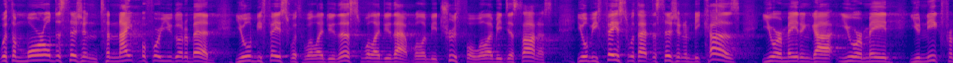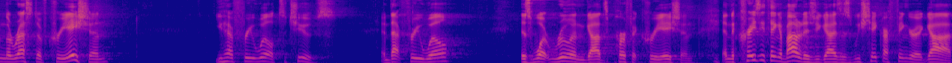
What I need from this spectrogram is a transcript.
with a moral decision tonight before you go to bed. You'll be faced with will I do this? Will I do that? Will I be truthful? Will I be dishonest? You'll be faced with that decision. And because you are made in God, you are made unique from the rest of creation, you have free will to choose. And that free will is what ruined God's perfect creation. And the crazy thing about it is, you guys, is we shake our finger at God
